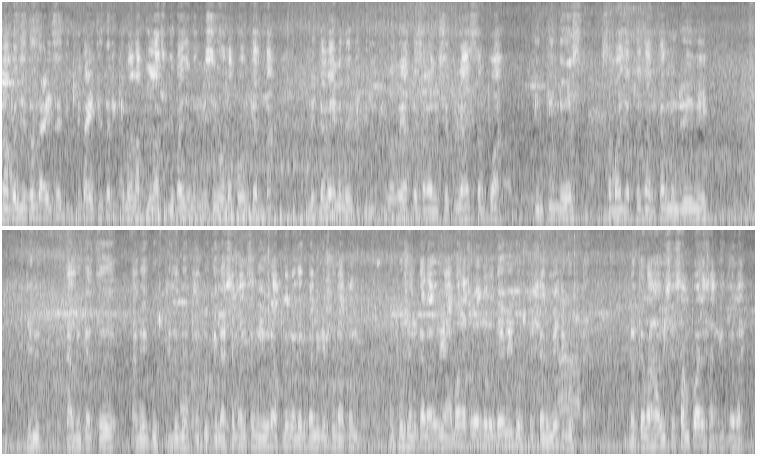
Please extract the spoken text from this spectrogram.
तर आपण जिथं जायचं आहे तिथली माहिती तरी किमान आपल्याला असली पाहिजे. मग मी सीओला फोन केला आणि त्यांनाही विनंती केली की बाबा यातला सगळा विषय तुम्ही आज संपवा. तीन तीन दिवस समाजातल्या जाणकार मंडळींनी ज्यांनी तालुक्याचं अनेक गोष्टीचं नेतृत्व केलं अशा माणसाने येऊन आपल्या नगरपालिकेपुढं आपण उपोषण करावं हे आम्हाला सुद्धा दुर्दैवी गोष्ट आहे शर्मेची गोष्ट आहे. तर त्यांना हा विषय संपवायला सांगितलेला आहे.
